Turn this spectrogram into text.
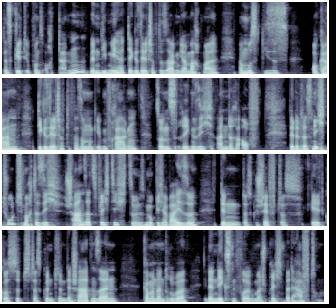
Das gilt übrigens auch dann, wenn die Mehrheit der Gesellschafter sagen, ja, mach mal. Man muss dieses Organ die Gesellschafterversammlung eben fragen, sonst regen sich andere auf. Wenn er das nicht tut, macht er sich schadensatzpflichtig, zumindest möglicherweise, denn das Geschäft, das Geld kostet, das könnte dann der Schaden sein, kann man dann drüber in der nächsten Folge mal sprechen bei der Haftung.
